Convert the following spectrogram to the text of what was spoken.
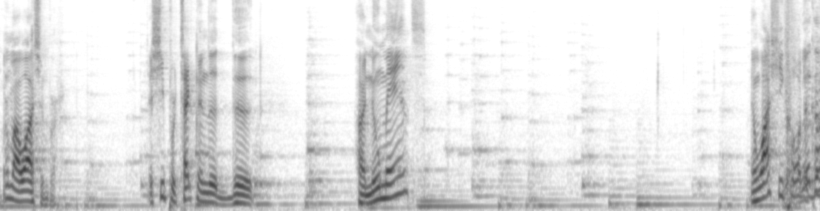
What am I watching, bro? Is she protecting the the her new man's? And why she called Well, the guys.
